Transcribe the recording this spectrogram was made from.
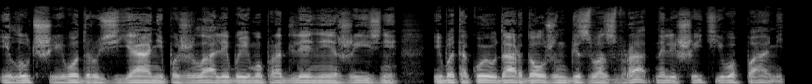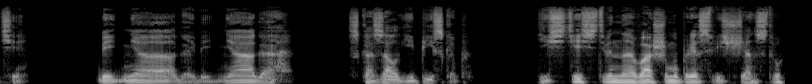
И лучше его друзья не пожелали бы ему продления жизни, ибо такой удар должен безвозвратно лишить его памяти. Бедняга, бедняга, сказал епископ. Естественно, вашему преосвященству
